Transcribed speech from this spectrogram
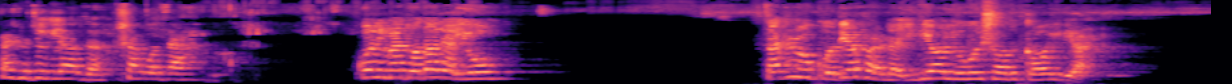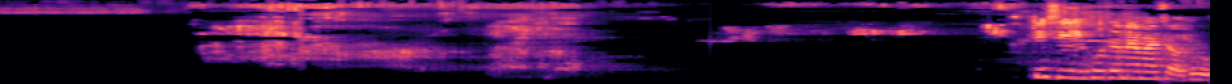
拌成这个样子，上锅炸。锅里面多倒点油，咱这种裹淀粉的，一定要油温烧的高一点。定型以后再慢慢搅动，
